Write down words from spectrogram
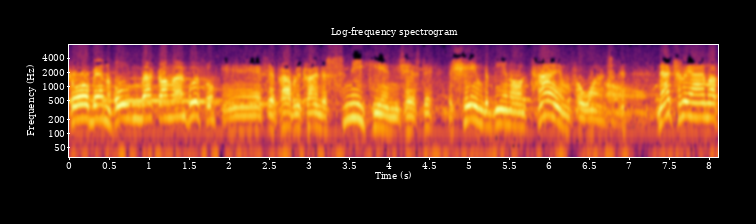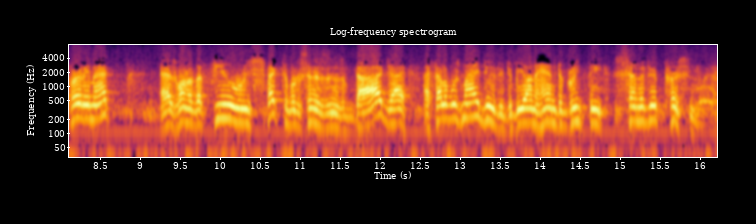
sure been holding back on that whistle. Yes, they're probably trying to sneak in, Chester. Ashamed of being on time for once. Oh. Naturally, I'm up early, Matt. As one of the few respectable citizens of Dodge, I, I felt it was my duty to be on hand to greet the senator personally.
